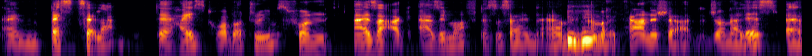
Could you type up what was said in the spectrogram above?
einen Bestseller, der heißt Robot Dreams von Isaac Asimov. Das ist ein ähm, mhm. amerikanischer Journalist, äh,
